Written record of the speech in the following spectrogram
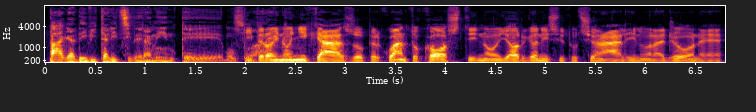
paga dei vitalizi veramente molto Sì, alti. però in ogni caso, per quanto costino gli organi istituzionali in una regione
